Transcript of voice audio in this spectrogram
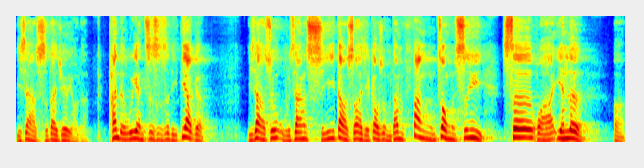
以赛亚时代就有了贪得无厌、自私自利。第二个，以赛亚书五章十一到十二节告诉我们，他们放纵私欲、奢华宴乐哦，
